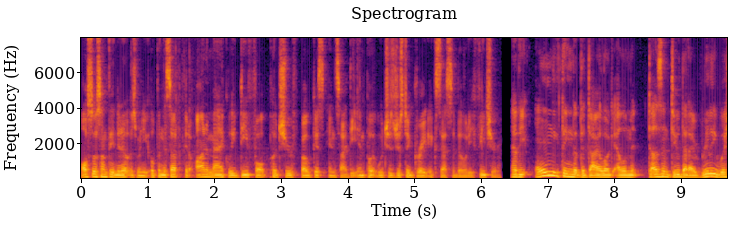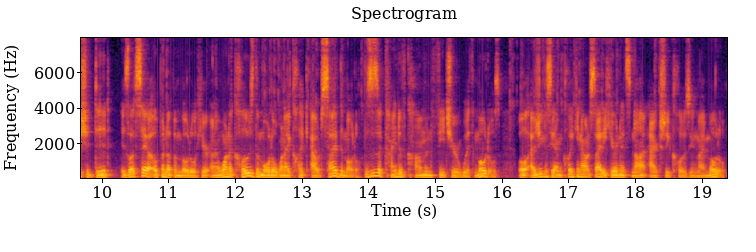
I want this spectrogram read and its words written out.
Also something to note is when you open this up, it automatically default puts your focus inside the input, which is just a great accessibility feature. Now, the only thing that the dialog element doesn't do that I really wish it did is let's say I open up a modal here and I want to close the modal when I click outside the modal. This is a kind of common feature with modals. Well, as you can see, I'm clicking outside of here and it's not actually closing my modal.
